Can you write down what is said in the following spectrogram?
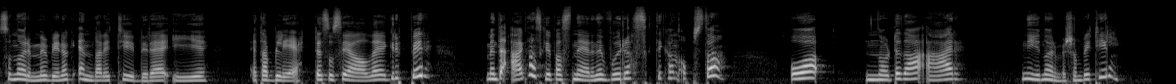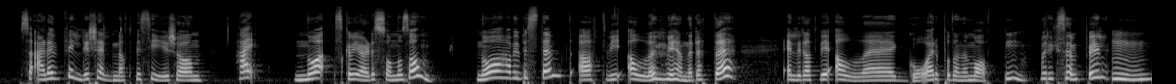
Så normer blir nok enda litt tydeligere i etablerte sosiale grupper. Men det er ganske fascinerende hvor raskt de kan oppstå. Og når det da er nye normer som blir til, så er det veldig sjelden at vi sier sånn Hei, nå skal vi gjøre det sånn og sånn. Nå har vi bestemt at vi alle mener dette. Eller at vi alle går på denne måten, f.eks. Mm.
